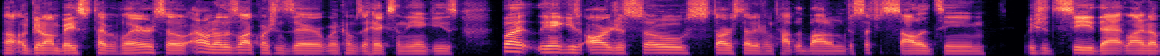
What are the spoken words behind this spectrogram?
uh, a good on base type of player? So I don't know. There's a lot of questions there when it comes to Hicks and the Yankees. But the Yankees are just so star studded from top to bottom, just such a solid team. We should see that lineup.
